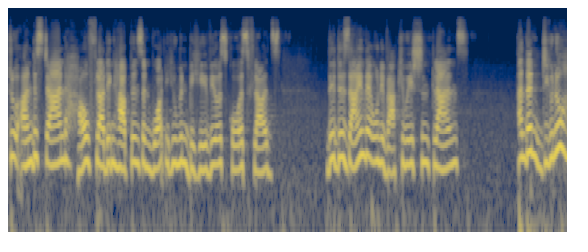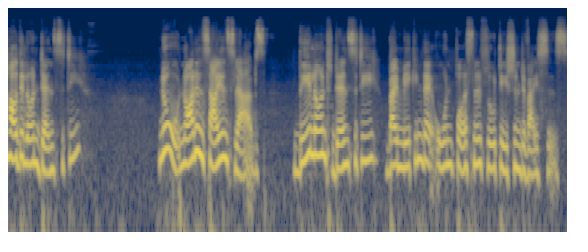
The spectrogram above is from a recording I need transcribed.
to understand how flooding happens and what human behaviors cause floods. They designed their own evacuation plans. And then, do you know how they learned density? No, not in science labs. They learned density by making their own personal flotation devices.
